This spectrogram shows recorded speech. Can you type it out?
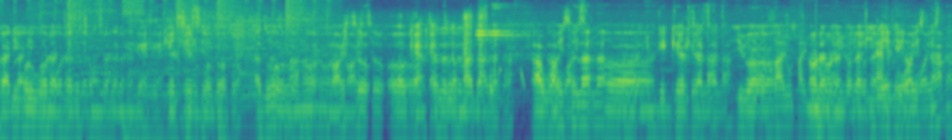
ಗಾಡಿಗಳು ಓಡಾಡ್ತಾ ಇರೋ ಸೌಂಡ್ ಎಲ್ಲ ನನಗೆ ಕೇಳಿಸಿರ್ಬೋದು ಅದು ನಾನು ನಾಯ್ಸ್ ಕ್ಯಾನ್ಸಲ್ ಎಲ್ಲ ಮಾಡಿದಾಗ ಆ ವಾಯ್ಸ್ ಎಲ್ಲ ನಿಮಗೆ ಕೇಳಿಸಲ್ಲ. ಇವಾಗ ನೋಡೋಣ ಇವಾಗ ಇದೇ ವಾಯ್ಸ್ನ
